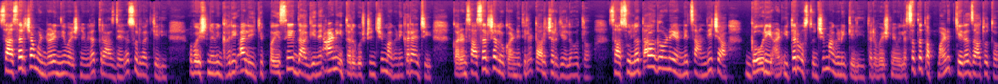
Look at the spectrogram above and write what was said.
सासरच्या मंडळींनी वैष्णवीला त्रास द्यायला सुरुवात केली. वैष्णवी घरी आली की पैसे दागिने आणि इतर गोष्टींची मागणी करायची. कारण सासरच्या लोकांनी तिला टॉर्चर केलं होतं. सासू लता अगवणे यांनी चांदीच्या गौरी आणि इतर वस्तूंची मागणी केली. तर वैष्णवीला सतत अपमानित केलं जात होतं.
